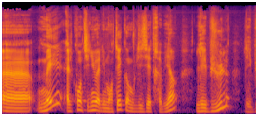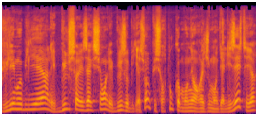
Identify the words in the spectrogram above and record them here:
Euh, mais elle continue à alimenter, comme vous le disiez très bien, les bulles, les bulles immobilières, les bulles sur les actions, les bulles obligations, et puis surtout, comme on est en régime mondialisé, c'est-à-dire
